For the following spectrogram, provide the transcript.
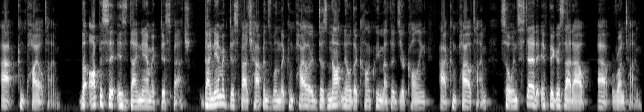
at compile time. The opposite is dynamic dispatch. Dynamic dispatch happens when the compiler does not know the concrete methods you're calling at compile time. So instead, it figures that out at runtime.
